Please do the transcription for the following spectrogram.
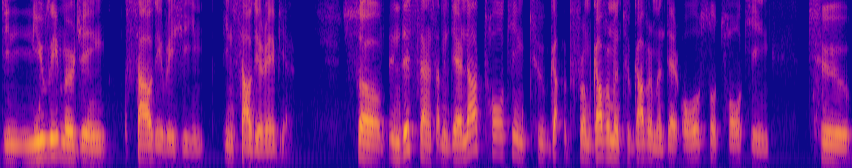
the newly emerging Saudi regime in Saudi Arabia. So, in this sense, I mean, they're not talking to from government to government. They're also talking to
